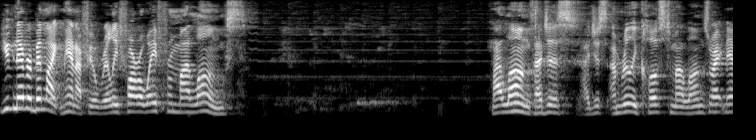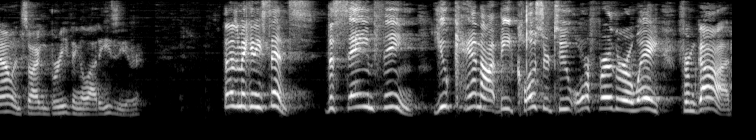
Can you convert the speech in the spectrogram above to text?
you've never been like, man, I feel really far away from my lungs my lungs, I just, I just, I'm really close to my lungs right now, and so I'm breathing a lot easier. That doesn't make any sense. The same thing. You cannot be closer to or further away from God.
